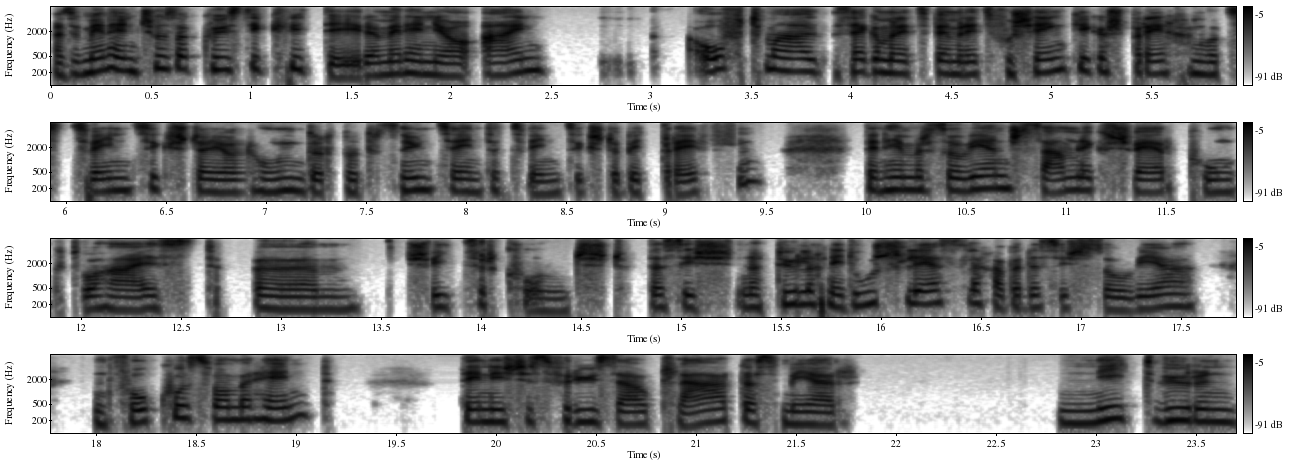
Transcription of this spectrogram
Also wir haben schon so gewisse Kriterien. Wir haben ja ein, oftmals, sagen wir jetzt, wenn wir jetzt von Schenkungen sprechen, die das 20. Jahrhundert oder das 19. und 20. betreffen, dann haben wir so wie einen Sammlungsschwerpunkt, der heißt ähm, Schweizer Kunst. Das ist natürlich nicht ausschließlich, aber das ist so wie ein Fokus, den wir haben dann ist es für uns auch klar, dass wir nicht würden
